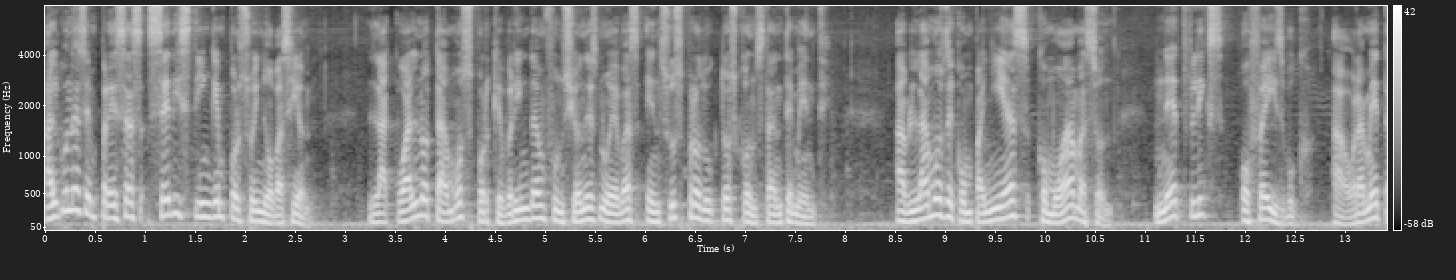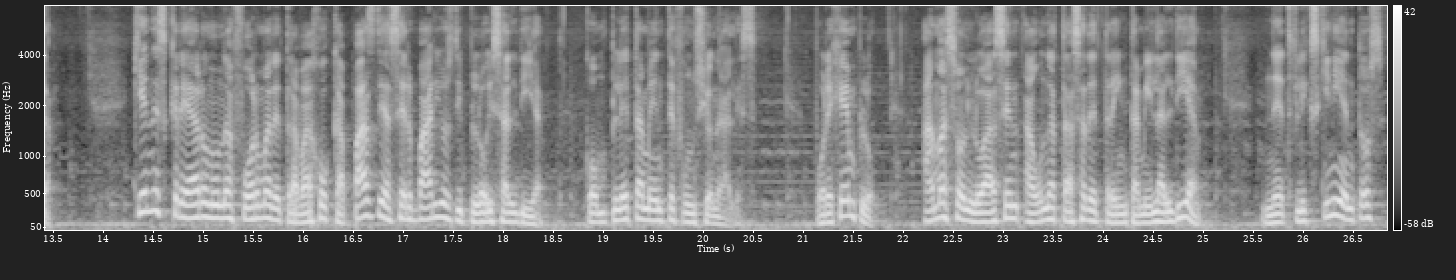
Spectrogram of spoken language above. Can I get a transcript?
Algunas empresas se distinguen por su innovación, la cual notamos porque brindan funciones nuevas en sus productos constantemente. Hablamos de compañías como Amazon, Netflix o Facebook, ahora Meta, quienes crearon una forma de trabajo capaz de hacer varios deploys al día, completamente funcionales. Por ejemplo, Amazon lo hacen a una tasa de 30.000 al día, Netflix 500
